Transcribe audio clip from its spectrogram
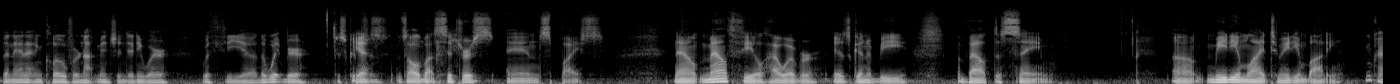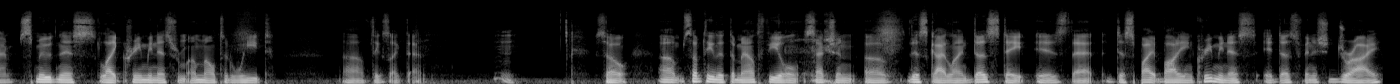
banana and clove are not mentioned anywhere with the uh, the wit beer description. Yes, it's all about citrus and spice. Now, mouthfeel, however, is going to be about the same. Um, medium light to medium body. Okay. Smoothness, light creaminess from unmalted wheat, uh, things like that. Hmm. So, um, something that the mouthfeel section of this guideline does state is that despite body and creaminess, it does finish dry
